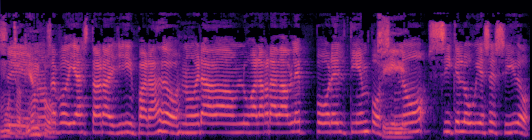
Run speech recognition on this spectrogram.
mucho Sí, tiempo. No se podía estar allí parado, no era un lugar agradable por el tiempo, Sí. si no, sí que lo hubiese sido.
